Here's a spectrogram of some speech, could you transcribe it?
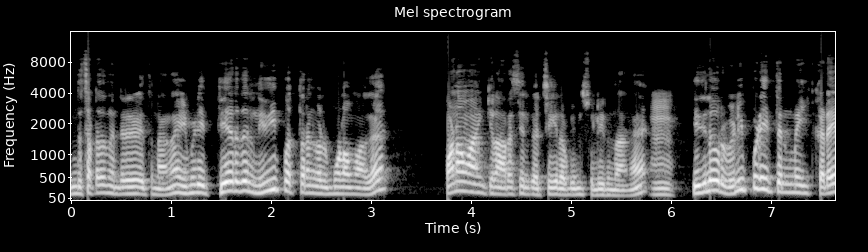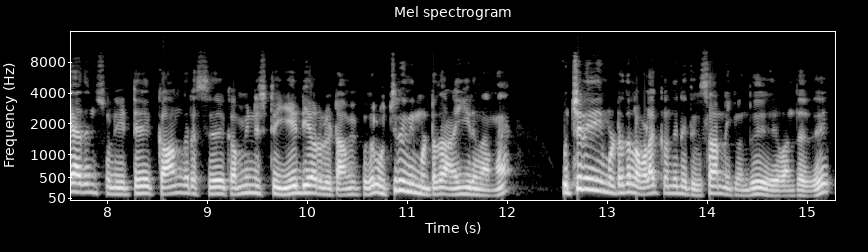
இந்த சட்டத்தை நிறைவேற்றினாங்க. இனிமேல் தேர்தல் நிதி பத்திரங்கள் மூலமாக பணம் வாங்கிக்கலாம் அரசியல் கட்சிகள் அப்படின்னு சொல்லியிருந்தாங்க. இதுல ஒரு வெளிப்படைத்தன்மை கிடையாதுன்னு சொல்லிட்டு காங்கிரஸ் கம்யூனிஸ்ட் ஏடிஆர் உள்ளிட்ட அமைப்புகள் உச்சநீதிமன்றத்தை அணுகியிருந்தாங்க. உச்சநீதிமன்றத்தில் வழக்கு வந்து நேற்று விசாரணைக்கு வந்து வந்தது.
